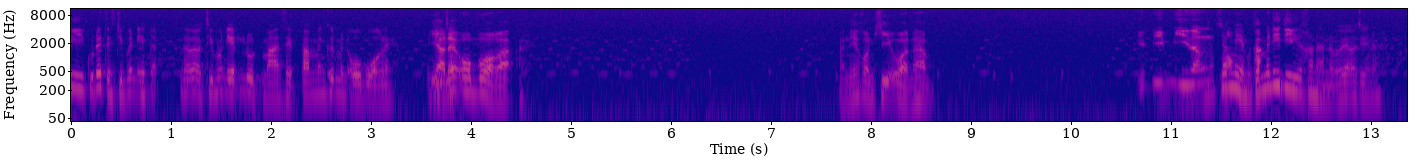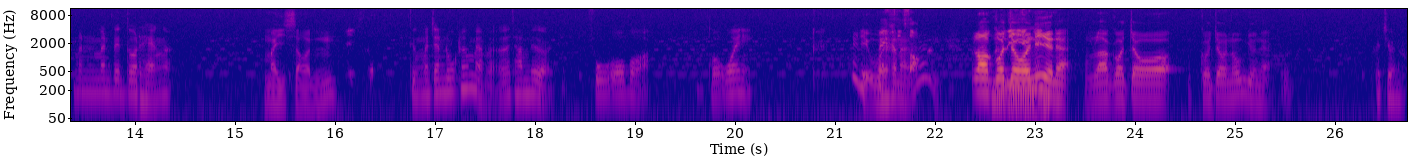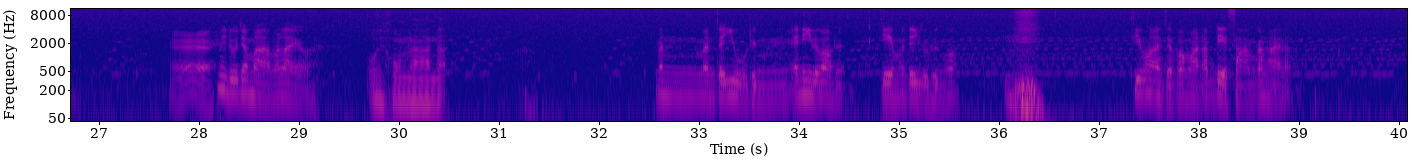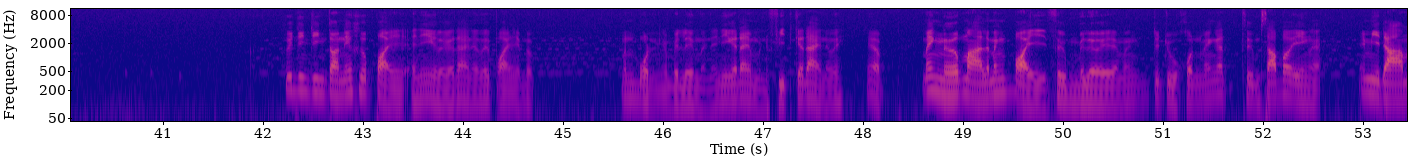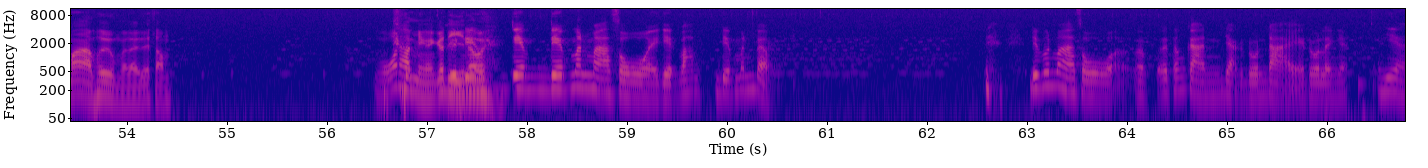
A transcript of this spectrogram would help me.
รีกูได้แต่ทิปเปิลเอสอะแล้วแบบทิปเปิลเอสหลุดมาเสร็จปั๊บมันขึ้นเป็นโอบวกเลยอยากได้โอบวกอะ อันนี้คนขี้อวดนะครับ พี่มีตั้งสดาองเมจมันก็ไม่ได้ดีขนาดนั้นเว้ยเอาจริงนะมันมันเป็นตัวแทงก์อะไม่สน ถึงมันจะนุกทั้งแบบเออทำเถอะฟูโอบวกตัวอ้วยนี่ไม่ได้อวยขนาดสองรอโกโจนี่อยู่เนี่ย ผมรอโกโจโกโจนุกอยู่เนี่ย ก็จนเออไม่รู้จะมาเมื่อไหร่วะ โอ้ยคงนานอะมันมันจะอยู่ถึงไอ้นี่หรือเปล่าเถอะเกมมันจะอยู่ถึงว่าพี่ว่าอาจจะประมาณอัปเดตสามก็หายแล้วคือจริง ๆ ตอนนี้คือปล่อยไอ้นี่เลยก็ได้นะไม่ปล่อยให้แบบ มันบ่นกันไปเลยเหมือนไอ้นี่ก็ได้เหมือนฟิตก็ได้นะเว้ยให้แบบแม่งเนิร์ฟมาแล้วแม่งปล่อยซึมไปเลยแม่งจู่ๆคนแม่งก็ซึมซับเอาเองแหละไม่มีดราม่าเพิ่มอะไรด้วยซ้ำ ผมว่าทำอย่างนั้นก็ดีนะเว้ยเดฟเดฟมันมาโซไอเกตว่าเดฟมันแบบ เดฟมันมาโซอะแบบเออต้องการอยากโดนด่าอยากโดนอะไรเงี้ยไอ้เฮีย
